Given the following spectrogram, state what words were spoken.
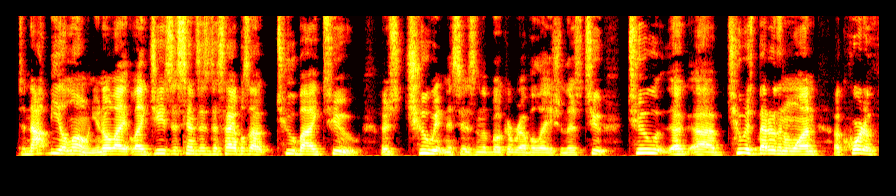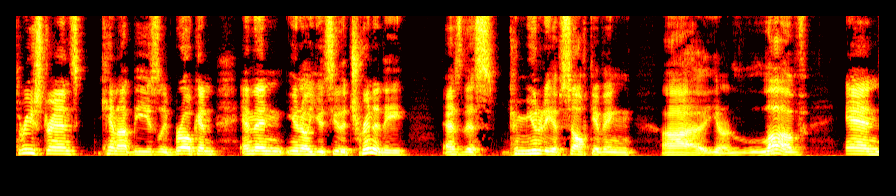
to not be alone. You know, like like Jesus sends his disciples out two by two. There's two witnesses in the book of Revelation. There's two two uh, uh, two is better than one. A cord of three strands cannot be easily broken. And then you know you see the Trinity as this community of self-giving, uh, you know, love. And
